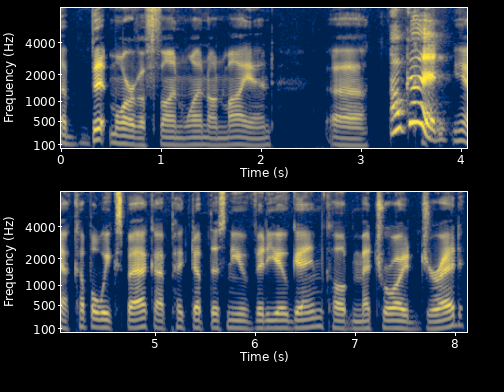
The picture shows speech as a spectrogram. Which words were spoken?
a bit more of a fun one on my end. Uh, Oh, good. Yeah, a couple weeks back, I picked up this new video game called Metroid Dread,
